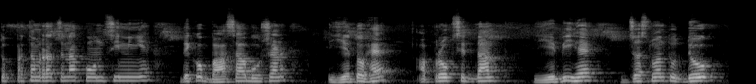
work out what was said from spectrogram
तो प्रथम रचना कौन सी नहीं है? देखो भाषा भूषण ये तो है। अप्रोक सिद्धांत, ये भी है। जसवंत उद्योग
